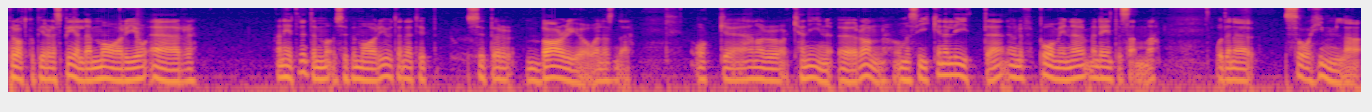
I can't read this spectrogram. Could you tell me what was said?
piratkopierade spel där Mario är han heter inte Super Mario utan det är typ Super Mario eller något sånt där. Och eh, han har då kaninöron och musiken är lite, ungefär påminner men det är inte samma. Och den är så himla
